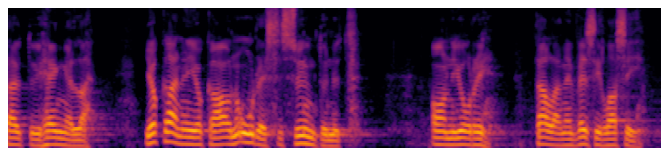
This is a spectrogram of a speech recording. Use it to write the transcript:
täyttyi hengellä. Jokainen, joka on uudessa syntynyt, on juuri tällainen vesilasi.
